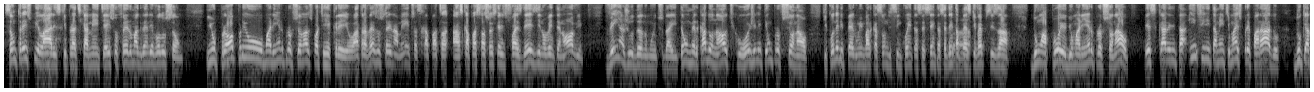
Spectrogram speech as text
são três pilares que praticamente aí sofreram uma grande evolução e o próprio marinheiro profissional do esporte recreio, através dos treinamentos, as, as capacitações que a gente faz desde 99, vem ajudando muito isso daí. Então, o mercado náutico hoje ele tem um profissional que quando ele pega uma embarcação de 50, 60, 70 uhum. peças que vai precisar de um apoio de um marinheiro profissional, esse cara ele está infinitamente mais preparado do que há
